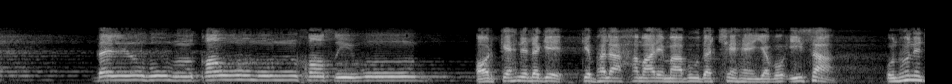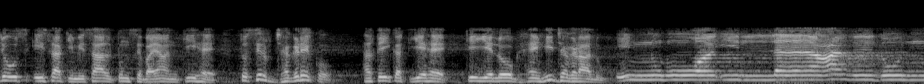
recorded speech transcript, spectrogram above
بل هم قوم خصمون۔ اور کہنے لگے کہ بھلا ہمارے معبود اچھے ہیں یا وہ عیسیٰ؟ انہوں نے جو اس عیسیٰ کی مثال تم سے بیان کی ہے تو صرف جھگڑے کو۔ حقیقت یہ ہے کہ یہ لوگ ہیں ہی جھگڑالو۔ ان هو الا عبد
